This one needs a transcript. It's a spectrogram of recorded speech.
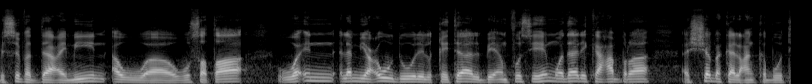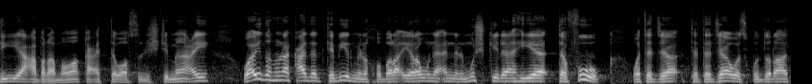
بصفة داعمين أو وسطاء. وإن لم يعودوا للقتال بأنفسهم وذلك عبر الشبكة العنكبوتية عبر مواقع التواصل الاجتماعي. وأيضا هناك عدد كبير من الخبراء يرون أن المشكلة هي تفوق وتتجاوز قدرات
